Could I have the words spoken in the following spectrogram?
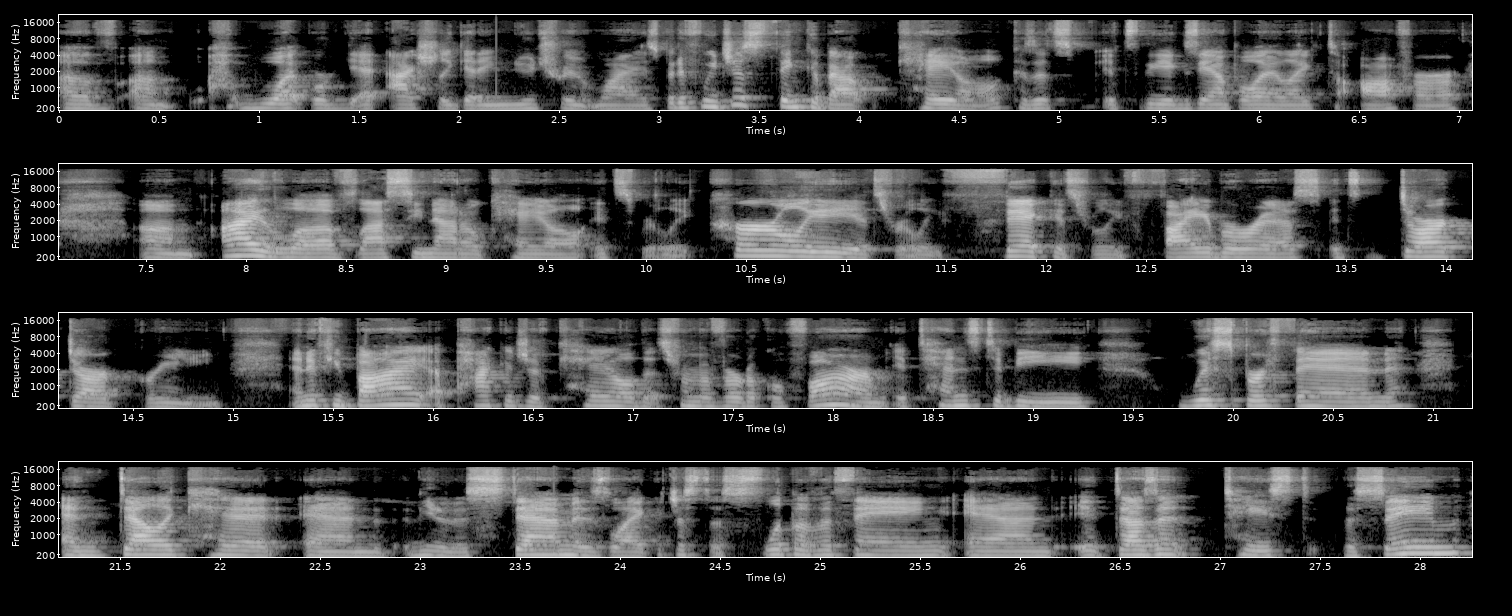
of um, what we're get, actually getting nutrient wise but if we just think about kale because it's it's the example i like to offer um, i love lacinato kale. It's really curly it's really thick it's really fibrous it's dark dark green. And if you buy a package of kale that's from a vertical farm it tends to be whisper thin and delicate and you know the stem is like just a slip of a thing and it doesn't taste the same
